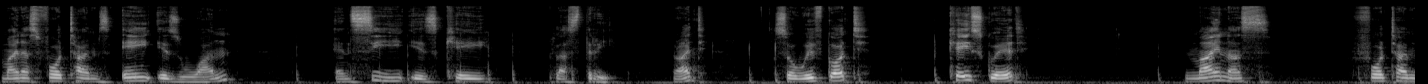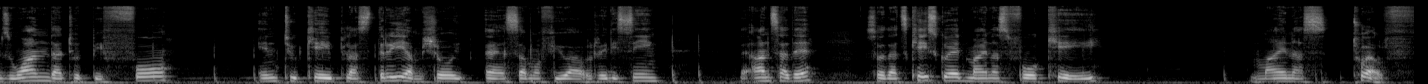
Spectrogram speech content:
minus 4 times a is 1 and c is k plus 3 right? So we've got k squared minus 4 times 1 that would be 4 into k plus 3 i'm sure uh, some of you are already seeing the answer there. So that's k squared minus 4k minus 12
